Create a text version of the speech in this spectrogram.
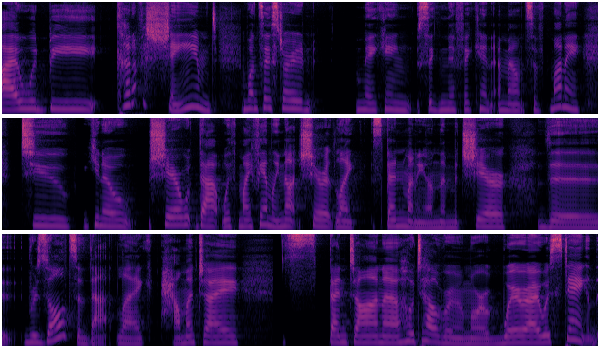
I would be kind of ashamed once I started making significant amounts of money to, you know, share that with my family, not share it like spend money on them, but share the results of that, like how much I spent on a hotel room or where I was staying.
